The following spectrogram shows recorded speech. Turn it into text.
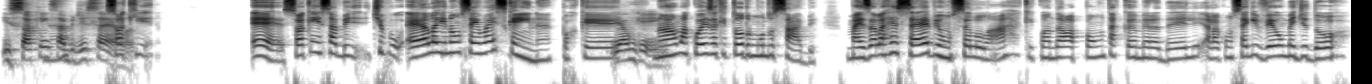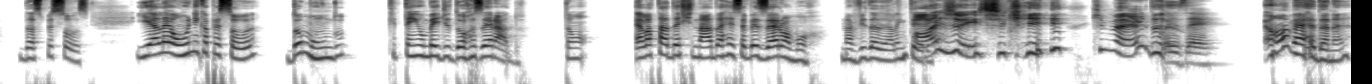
E só quem Né? sabe disso é Só ela. que. É, só quem sabe. Tipo, ela e não sei mais quem, né? Porque E alguém. não é uma coisa que todo mundo sabe. Mas ela recebe um celular que, quando ela aponta a câmera dele, ela consegue ver o medidor das pessoas. E ela é a única pessoa do mundo que tem o medidor zerado. Então, ela tá destinada a receber zero amor na vida dela inteira. Ai, gente, que, que merda. Pois é. É uma merda, né?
